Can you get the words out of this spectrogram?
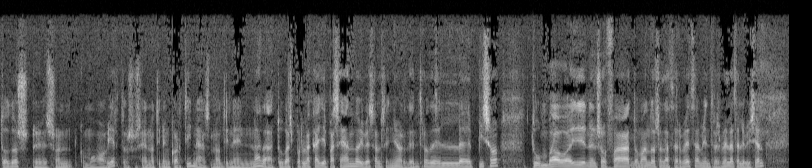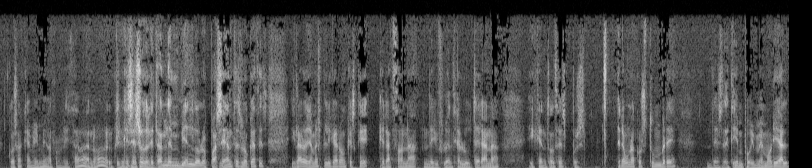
todos eh, son como abiertos, o sea, no tienen cortinas, no tienen nada. Tú vas por la calle paseando y ves al señor dentro del eh, piso, tumbado ahí en el sofá tomándose la cerveza mientras ve la televisión, cosa que a mí me horrorizaba, ¿no? ¿Qué, sí. ¿Qué, es eso de que te anden viendo los paseantes lo que haces? Y claro, ya me explicaron que es que era zona de influencia luterana y que entonces, pues, era una costumbre desde tiempo inmemorial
